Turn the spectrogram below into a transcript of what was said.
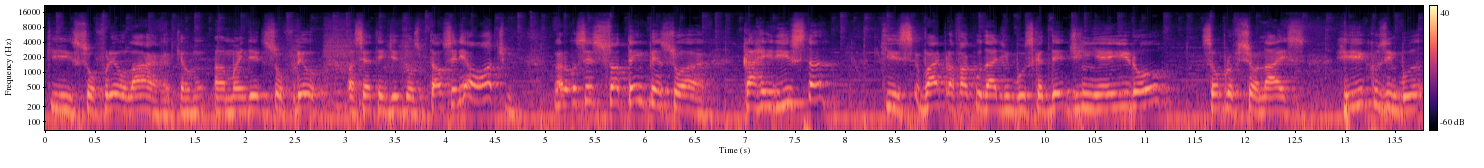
que sofreu lá, que a mãe dele sofreu para ser atendido no hospital, seria ótimo. Agora você só tem pessoa carreirista que vai para a faculdade em busca de dinheiro, são profissionais ricos em, bu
